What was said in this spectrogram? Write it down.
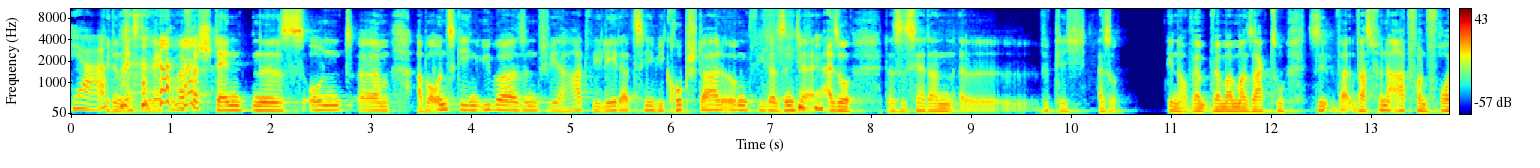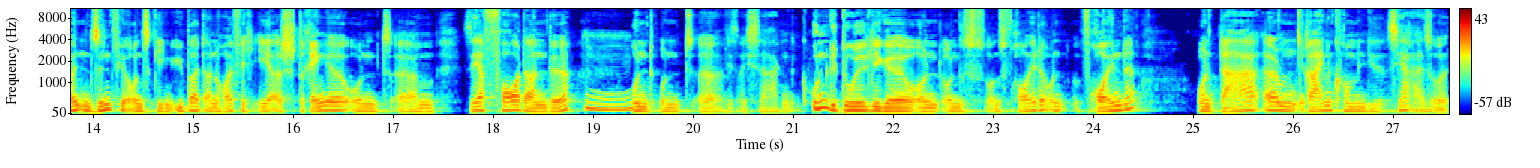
Ja. Für den Rest der Welt haben wir Verständnis und ähm, aber uns gegenüber sind wir hart wie Leder, zäh wie Kruppstahl irgendwie. Da sind ja, also das ist ja dann äh, wirklich, also Genau, wenn, wenn man mal sagt, so was für eine Art von Freunden sind wir uns gegenüber, dann häufig eher strenge und ähm, sehr fordernde mhm. und und äh, wie soll ich sagen ungeduldige und uns uns Freude und Freunde Und da ähm, reinkommen dieses, ja, also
